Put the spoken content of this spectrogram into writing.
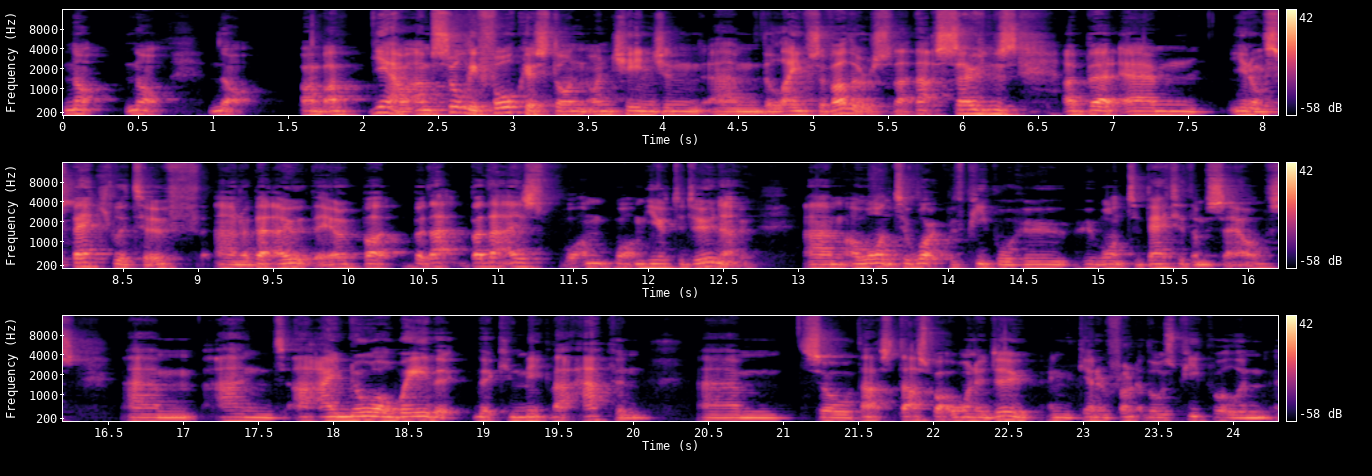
not not not. I'm, I'm, yeah, I'm solely focused on on changing um, the lives of others. That that sounds a bit um, you know speculative and a bit out there, but but that but that is what I'm what I'm here to do now. Um, I want to work with people who who want to better themselves, um, and I, I, know a way that that can make that happen. Um, so that's that's what I want to do, and get in front of those people and,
